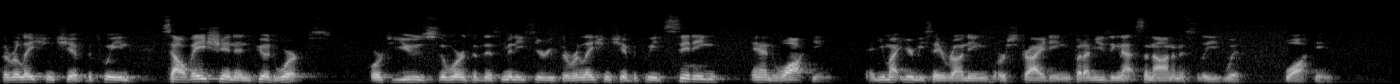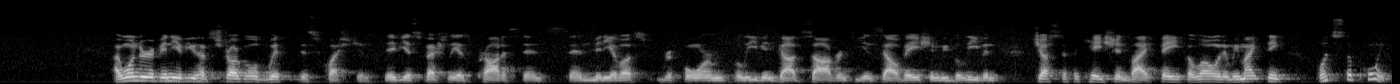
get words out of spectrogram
the relationship between salvation and good works. Or to use the words of this mini series, the relationship between sitting and walking. And you might hear me say running or striding, but I'm using that synonymously with walking. I wonder if any of you have struggled with this question, maybe especially as Protestants, and many of us Reformed believe in God's sovereignty and salvation. We believe in justification by faith alone, and we might think, what's the point?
